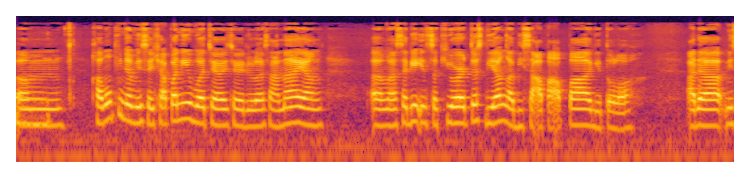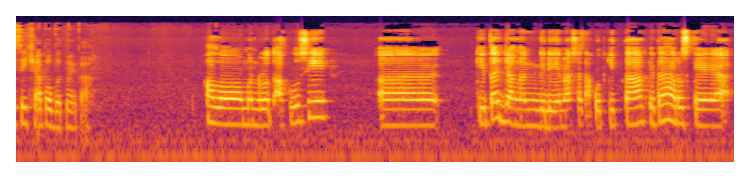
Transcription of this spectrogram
Um, Kamu punya message apa nih buat cewek-cewek di luar sana yang uh, merasa dia insecure, terus dia nggak bisa apa-apa gitu loh? Ada message apa buat mereka? Kalau menurut aku sih eh, kita jangan gedein rasa takut kita. Kita harus kayak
